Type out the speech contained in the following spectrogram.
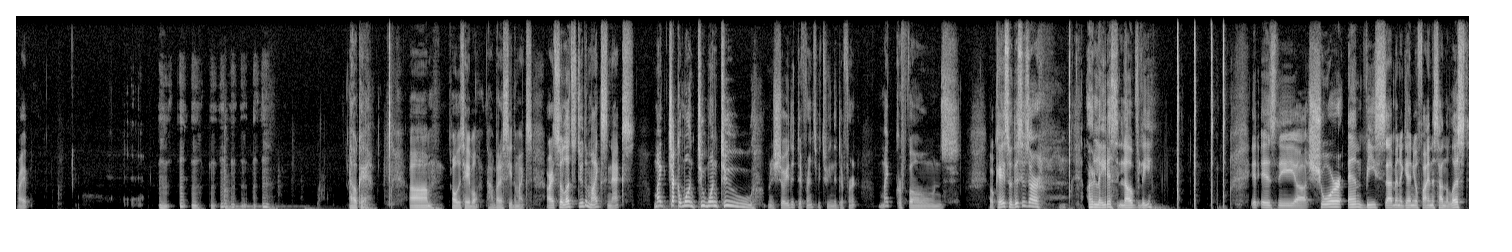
right? Mm, mm, mm, okay. Um, oh, the table. How about I see the mics? All right, so let's do the mics next. Mic check a one, two, one, two. I'm going to show you the difference between the different microphones. Okay, so this is our our latest lovely. It is the uh, Shure MV7. Again, you'll find this on the list.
